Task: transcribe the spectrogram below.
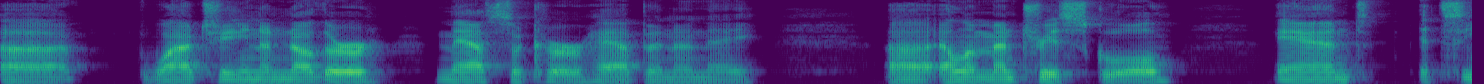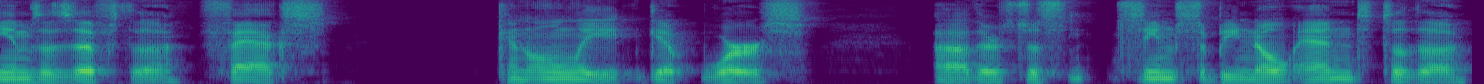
Uh, watching another massacre happen in a uh, elementary school, and it seems as if the facts can only get worse. Uh, there's just seems to be no end to the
